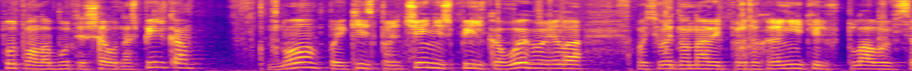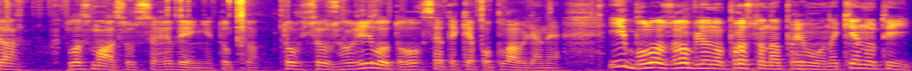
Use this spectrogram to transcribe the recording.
Тут мала бути ще одна шпілька. Но по якійсь причині шпілька вигоріла. Ось видно, навіть предохранитель вплавився в пластмасу всередині. Тобто, то все згоріло, того все таке поплавляне. І було зроблено просто напряму. Накинутий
